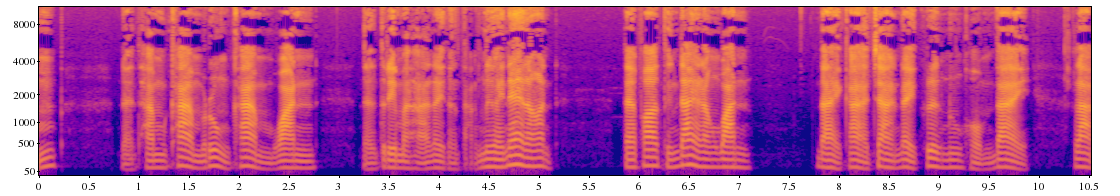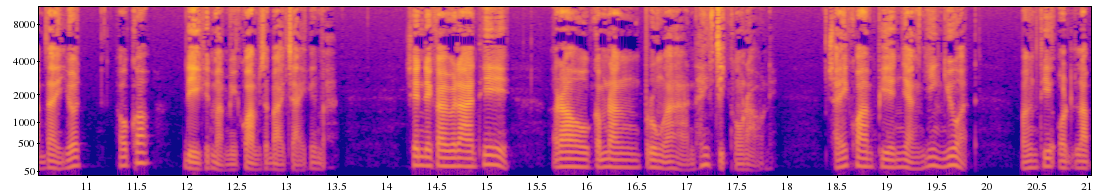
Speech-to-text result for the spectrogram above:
มนะทำข้ามรุ่งข้ามวันนะเตรียมอาหารอะไรต่างๆ เหนื่อยแน่นอน แต่พอถึงได้รางวัล ได้ค่าจ้างได้เครื่องนุ่งห่มได้ลาบได้ยศเขาก็ดีขึ้นมามีความสบายใจขึ้นมา เช่นเดียวกันเวลาที่เรากำลังปรุงอาหารให้จิตของเราเนี่ยใช้ความเพียรอย่างยิ่งยวด บางทีอดหลับ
